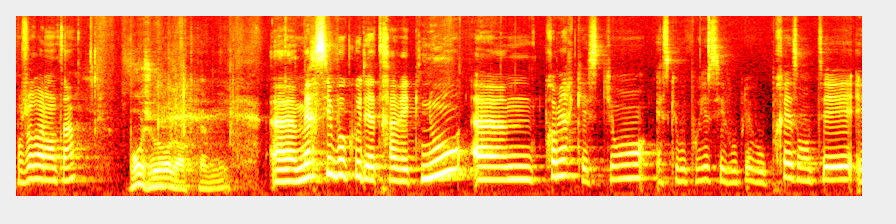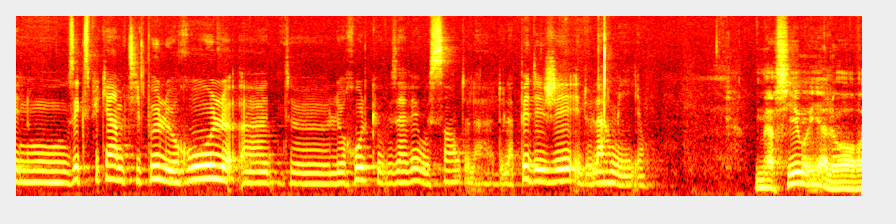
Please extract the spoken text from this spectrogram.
Bonjour Valentin. Bonjour Laure Camille. Euh, merci beaucoup d'être avec nous. Euh, première question, est-ce que vous pourriez s'il vous plaît vous présenter et nous expliquer un petit peu le rôle, euh, le rôle que vous avez au sein de la, de la PDG et de l'armée Merci, oui. Alors,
